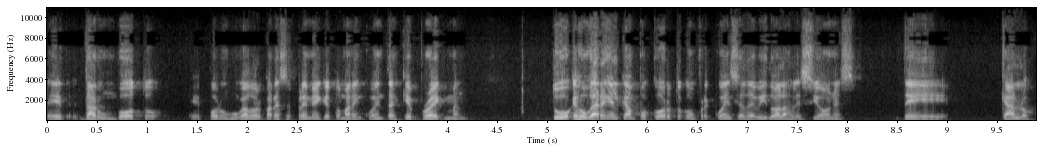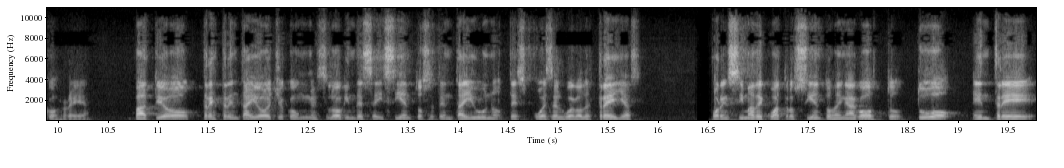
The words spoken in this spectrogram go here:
eh, dar un voto eh, por un jugador para ese premio hay que tomar en cuenta es que Bregman tuvo que jugar en el campo corto con frecuencia debido a las lesiones de Carlos Correa. Batió 338 con un slogan de 671 después del Juego de Estrellas, por encima de 400 en agosto. Tuvo entre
